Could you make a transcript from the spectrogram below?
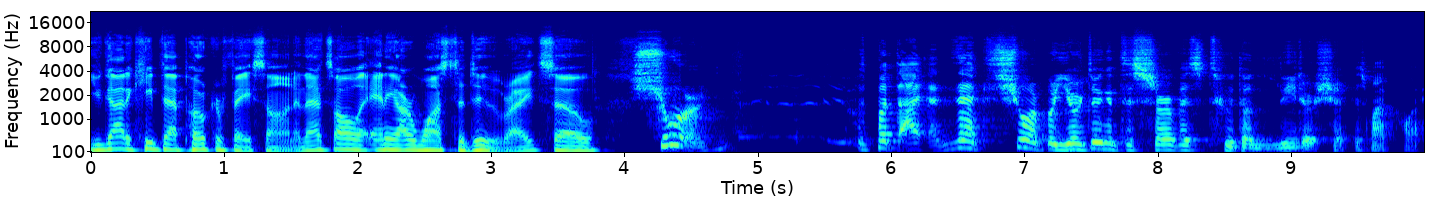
you got to keep that poker face on, and that's all NAR wants to do, right? So Sure. But I, that sure, but you're doing a disservice to the leadership. Is my point,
